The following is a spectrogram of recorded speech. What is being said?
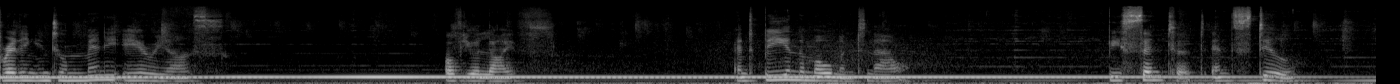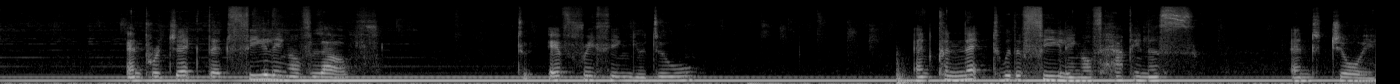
spreading into many areas of your life. And be in the moment now. Be centered and still. And project that feeling of love to everything you do. And connect with a feeling of happiness and joy.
